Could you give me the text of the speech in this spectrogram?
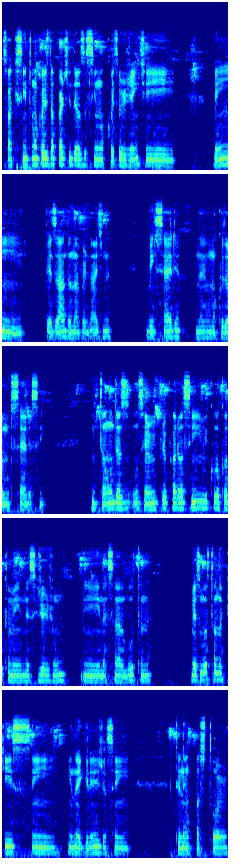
Só que sinto uma coisa da parte de Deus, assim, uma coisa urgente e bem pesada, na verdade, né? Bem séria, né? Uma coisa muito séria, assim. Então Deus, o Senhor me preparou assim e me colocou também nesse jejum e nessa luta, né? Mesmo eu estando aqui sem ir na igreja, sem ter nenhum pastor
